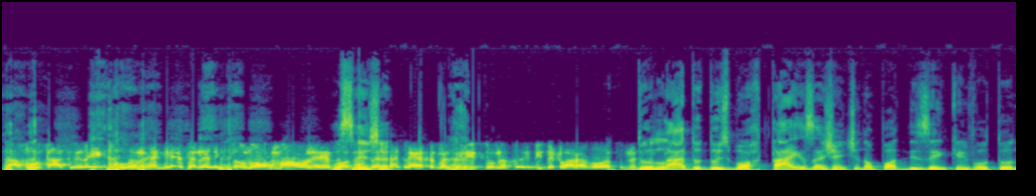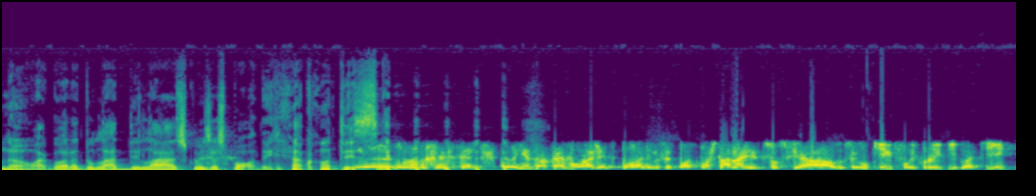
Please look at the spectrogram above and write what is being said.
da vontade do eleitor, né? Essa na eleição normal, né? Ou votação seja, é secreta, mas é, o eleitor não é proibido declarar voto, né? Do lado dos mortais, a gente não pode dizer em quem votou, não. Agora, do lado de lá, as coisas podem acontecer. Não, não, não. Isso até vou, a gente pode, você pode postar na rede social, você, o que foi proibido aqui,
